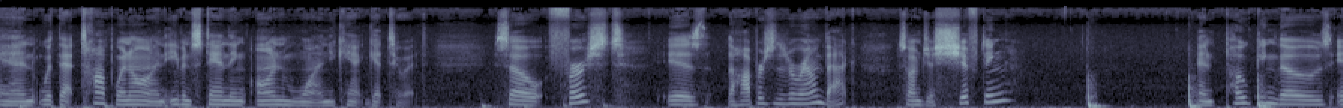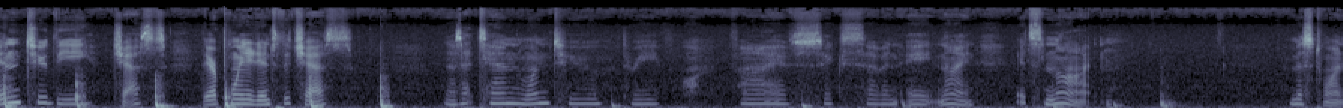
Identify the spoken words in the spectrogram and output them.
and with that top one on, even standing on one, you can't get to it. So first is the hoppers that are around back. So I'm just shifting and poking those into the chests. They're pointed into the chests. Now is that 10? 1, 2, 3, 4, 5, 6, 7, 8, 9. It's not. Missed one.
